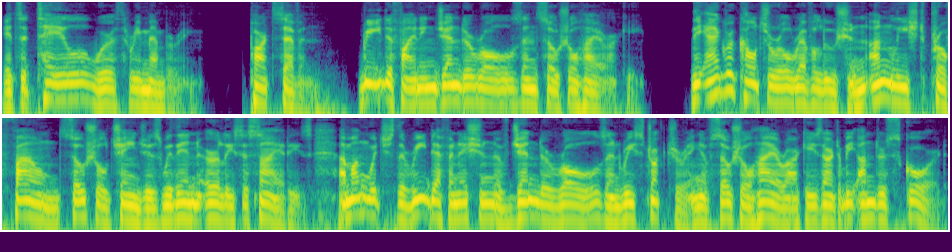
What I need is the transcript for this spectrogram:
it's a tale worth remembering. Part 7. Redefining Gender Roles and Social Hierarchy the agricultural revolution unleashed profound social changes within early societies, among which the redefinition of gender roles and restructuring of social hierarchies are to be underscored.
